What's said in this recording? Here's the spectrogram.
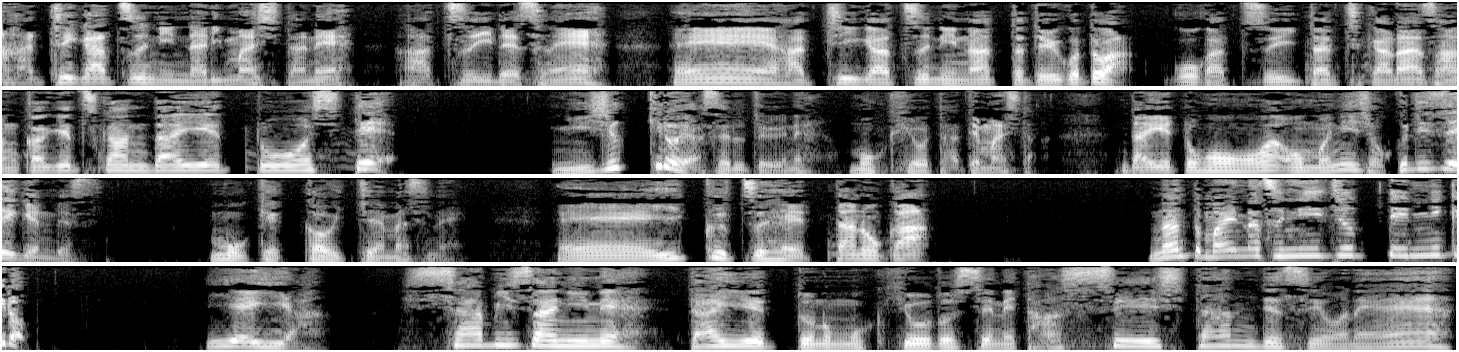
あ、8月になりましたね。暑いですね。えー、8月になったということは、5月1日から3ヶ月間ダイエットをして、20キロ痩せるというね、目標を立てました。ダイエット方法は主に食事制限です。もう結果を言っちゃいますね。えー、いくつ減ったのか。なんとマイナス20.2キロ。いやいや、久々にね、ダイエットの目標としてね、達成したんですよね。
